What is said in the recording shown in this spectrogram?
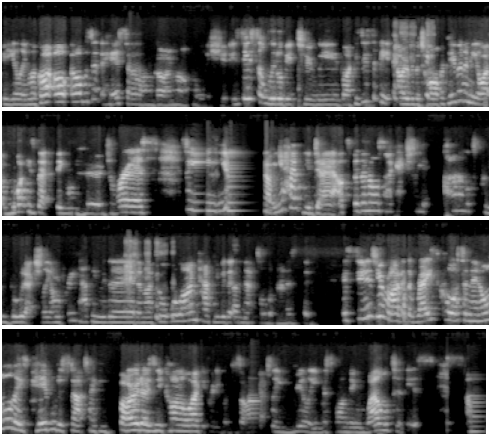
feeling. Like I, I, I was at the hair salon going, oh holy shit, is this a little bit too weird? Like is this a bit over the top? Are people gonna be like, what is that thing on her dress? So you, you know, you have your doubts, but then I was like, actually, it kind of looks pretty good. Actually, I'm pretty happy with it, and I thought, well, I'm happy with it, and that's all that matters. But as soon as you arrive at the race course, and then all these people just start taking photos, and you kind of like pretty actually really responding well to this. Um,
